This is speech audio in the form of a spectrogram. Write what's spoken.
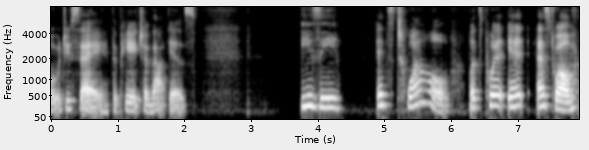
What would you say the pH of that is? Easy. It's 12. Let's put it as 12.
